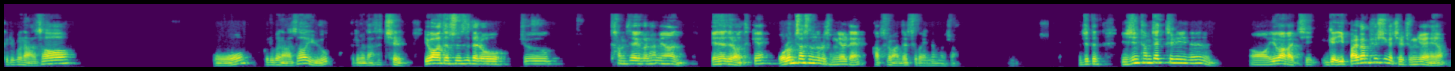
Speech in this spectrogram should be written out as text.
그리고 나서 5, 그리고 나서 6, 그리고 나서 7. 이와 같은 순서대로 쭉 탐색을 하면 얘네들 어떻게 오름차순으로 정렬된 값으로 만들 수가 있는 거죠. 어쨌든 이진 탐색 트리는 어, 이와 같이 이게 이 빨간 표시가 제일 중요해요.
